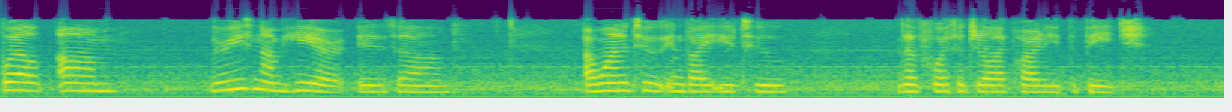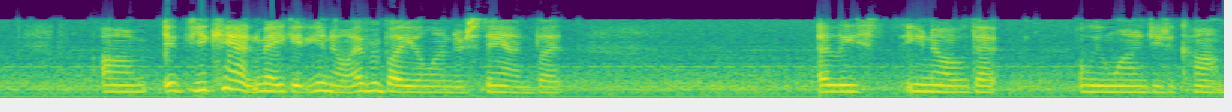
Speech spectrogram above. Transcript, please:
Well, um, the reason I'm here is um, I wanted to invite you to the Fourth of July party at the beach. Um, if you can't make it, you know, everybody will understand, but at least you know that we wanted you to come.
